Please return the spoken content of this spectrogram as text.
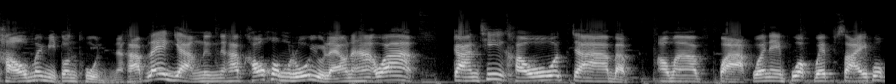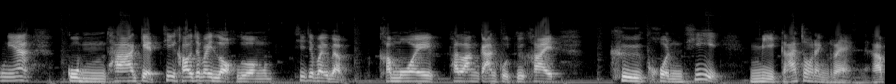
เขาไม่มีต้นทุนนะครับและอีกอย่างหนึ่งนะครับเขาคงรู้อยู่แล้วนะฮะว่าการที่เขาจะแบบ เอามาฝากไว้ในพวกเว็บไซต์พวกนี้กลุ่มทาร์เก็ตที่เขาจะไปหลอกลวงที่จะไปแบบขโมยพลังการขุดคือใคร คือคนที่มีการ์ดจอแรงๆนะครับ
